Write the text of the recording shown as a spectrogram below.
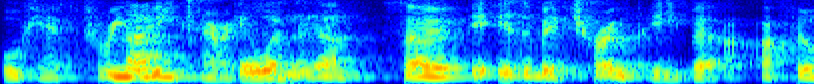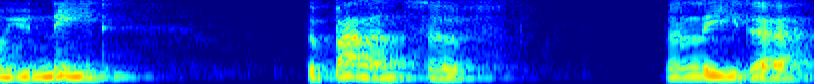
or if you had three No, weak characters. it wouldn't have done. So it is a bit tropey, but I feel you need the balance of the leader,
